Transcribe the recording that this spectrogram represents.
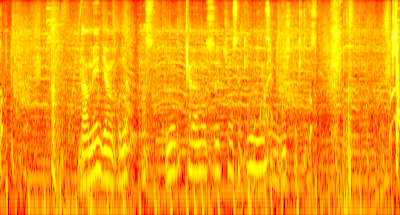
あダメじゃんこのパス。このキャラの数値を先に皆さんに見せておきたいです。来た。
